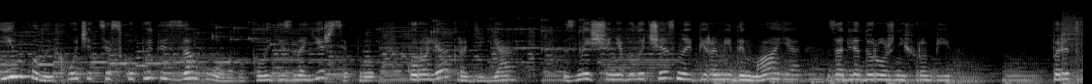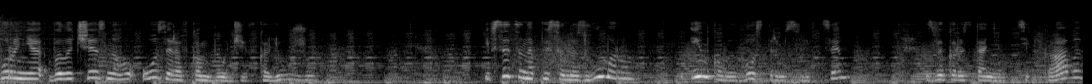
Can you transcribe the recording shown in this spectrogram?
Інколи хочеться схопитись за голову, коли дізнаєшся про короля крадія, знищення величезної піраміди Майя задля дорожніх робіт, перетворення величезного озера в Камбоджі в калюжу. І все це написано з гумором, інколи гострим слівцем, з використанням цікавих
